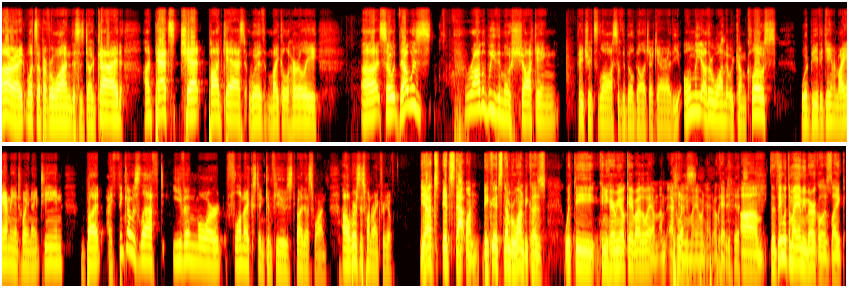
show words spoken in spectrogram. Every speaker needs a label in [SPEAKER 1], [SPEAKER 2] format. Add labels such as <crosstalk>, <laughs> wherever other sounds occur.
[SPEAKER 1] All right. What's up, everyone? This is Doug Kyed on Pat's Chat podcast with Michael Hurley. Uh, so that was probably the most shocking Patriots loss of the Bill Belichick era. The only other one that would come close would be the game in Miami in 2019. But I think I was left even more flummoxed and confused by this one. Uh, where's this one rank for you?
[SPEAKER 2] Yeah, it's, it's that one. It's number one because with the can you hear me okay by the way? I'm, I'm echoing yes. in my own head. <laughs> Okay. Yes. um the thing with the miami miracle is like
